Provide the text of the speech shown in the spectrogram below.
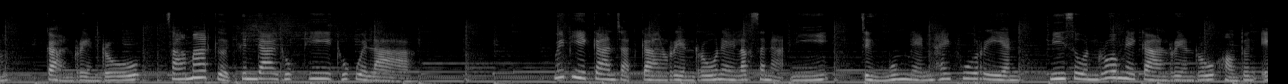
3. การเรียนรู้สามารถเกิดขึ้นได้ทุกที่ทุกเวลา วิธีการจัดการเรียนรู้ในลักษณะนี้ จึงมุ่งเน้นให้ผู้เรียนมีส่วนร่วมในการเรียนรู้ของตนเอ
